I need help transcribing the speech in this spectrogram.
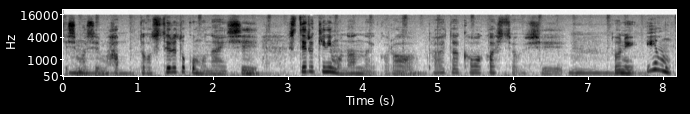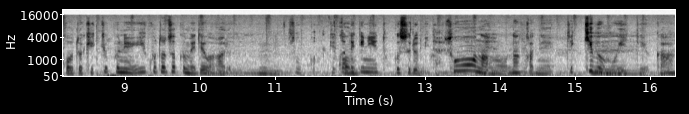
てしまうし、うん、だから捨てるとこもないし、捨てる気にもなんないから大体乾かしちゃうし、うん、にいいもん買うと結局ねいいことずくめではある、うん、そうか。結果的に得するみたいな、ね、そうなの。なんかね気分もいいっていうか、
